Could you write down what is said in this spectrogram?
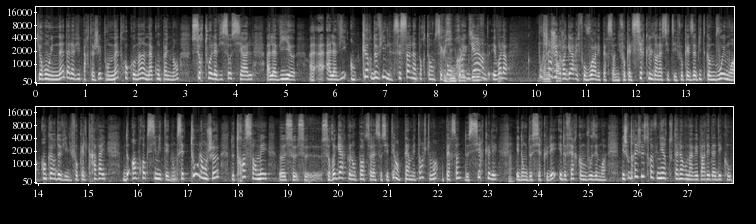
qui auront une aide à la vie partagée pour mettre au commun un accompagnement, surtout à la vie sociale, à la vie, euh, à, la vie en cœur de ville. C'est ça l'important, c'est qu'on regarde et voilà. Pour changer de regard, il faut voir les personnes. Il faut qu'elles circulent dans la cité. Il faut qu'elles habitent comme vous et moi, en cœur de ville. Il faut qu'elles travaillent en proximité. Donc c'est tout l'enjeu de transformer euh, ce, regard que l'on porte sur la société en permettant justement aux personnes de circuler. Hum. Et donc de circuler et de faire comme vous et moi. Mais je voudrais juste revenir, tout à l'heure, vous m'avez parlé d'ADECO.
